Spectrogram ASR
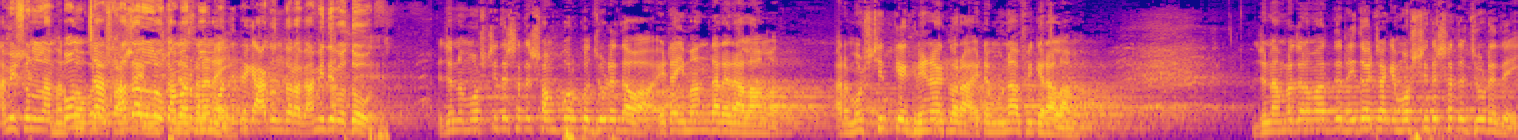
আমি শুনলাম পঞ্চাশ হাজার লোক আমার? মোমবাতি থেকে আগুন ধরাবে। আমি দেব দৌড় এজন্য মসজিদের সাথে সম্পর্ক জুড়ে দেওয়া এটা ইমানদারের আলামত। আর মসজিদকে ঘৃণা করা এটা মুনাফিকের আলামত। এজন্য আমরা যেন আমাদের হৃদয়টাকে মসজিদের সাথে জুড়ে দেই।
